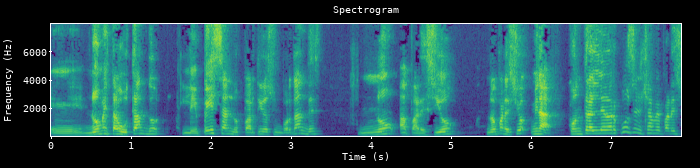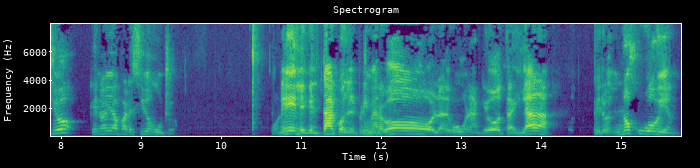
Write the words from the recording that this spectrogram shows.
eh, no me está gustando, le pesan los partidos importantes, no apareció, no apareció. Mira, contra el Leverkusen ya me pareció que no había aparecido mucho. Ponele que el taco en el primer gol, alguna que otra aislada, pero no jugó bien.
